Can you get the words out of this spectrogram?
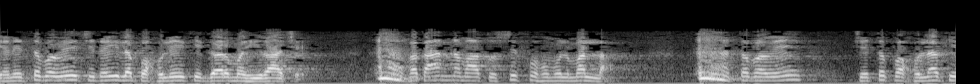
یعنی تبوی چې دای له پخلې کې ګرم هیرا چه فکانما تصفهم الملا تبوي چې ته په خلا کې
